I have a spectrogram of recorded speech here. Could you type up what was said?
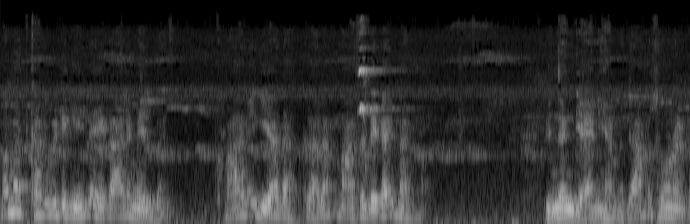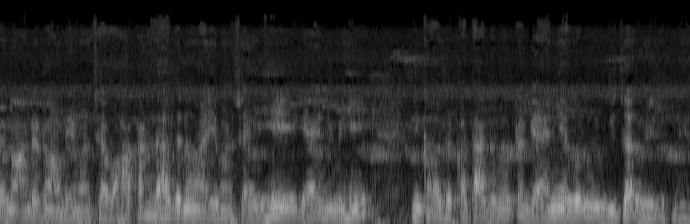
මමත් කරුවට ගිහිල්ලා ඒ කාලේ මෙල්බන්. ක්‍රාවේ ගියා දක්කලා මාස දෙකයි මරනවා. ඉඳන් ගෑණි හැමදාම සෝනට නෝඬනවා මේ මනුස්සයා වහකණ්ඩ හදනවා මේ මනුස්සයා එහෙ ගෑණි මෙහෙ ඉතින් කවස කතා කරනකොට ගෑණි අගලු මේ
